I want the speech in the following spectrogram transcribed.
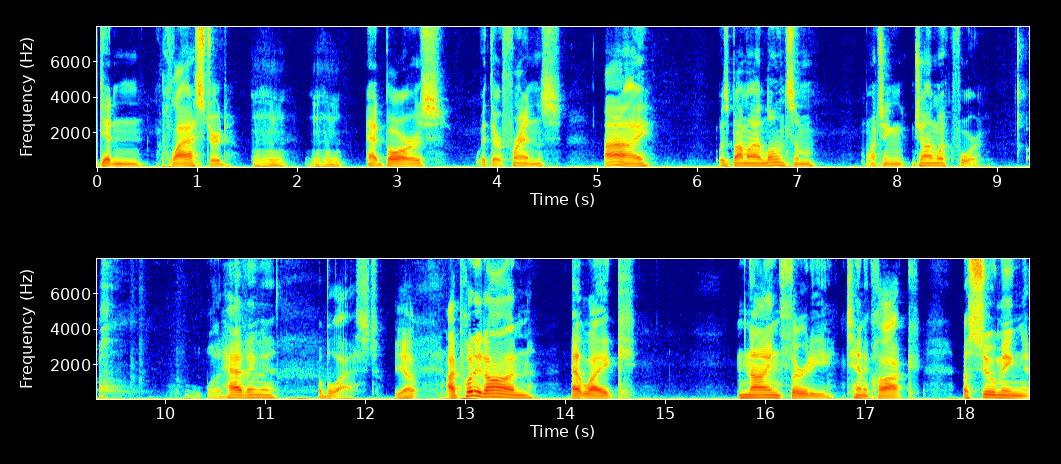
getting plastered Mm-hmm. Mm-hmm. at bars with their friends i was by my lonesome watching john wick 4 What? having a, a blast Yep. I put it on at like 9:30, 10 o'clock, assuming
